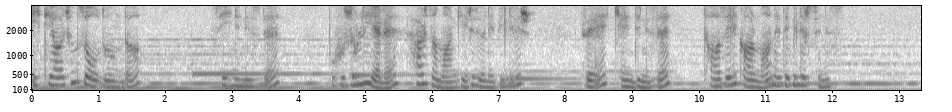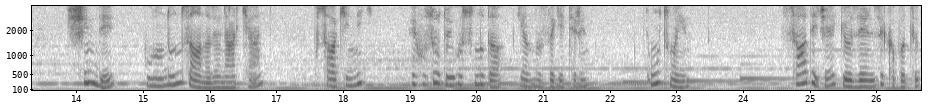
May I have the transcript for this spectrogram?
İhtiyacınız olduğunda zihninizde bu huzurlu yere her zaman geri dönebilir ve kendinize tazelik armağan edebilirsiniz. Şimdi bulunduğunuz ana dönerken bu sakinlik ve huzur duygusunu da yanınızda getirin. Unutmayın. Sadece gözlerinizi kapatıp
